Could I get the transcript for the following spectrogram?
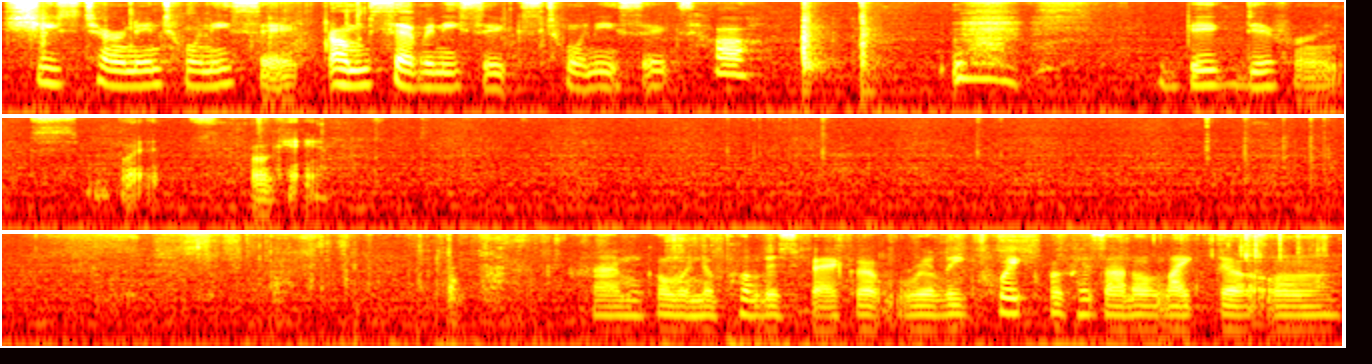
She's turning 26. I'm um, 76, 26. Huh. Big difference, but okay. I'm going to pull this back up really quick because I don't like the um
